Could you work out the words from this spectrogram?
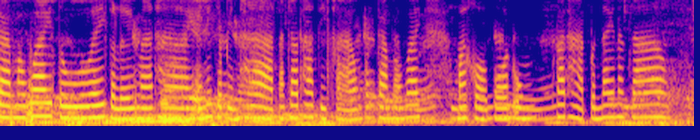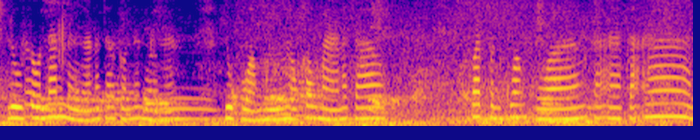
กราบมาไหว้ตัวไว้ก็เลยมาถ่าย อันนี้จะเป็นธาตุนะเจ้าธาตุสีขาวมากราบมาไหว้มาขอพรองค์พระธาตุเปิ้นได้นะเจ้า อยู่โซนด้านเหนือนะเจ้าโซนด้านเหนือ อยู่ขวมือเขาเข้ามานะเจ้า วัดเปิ้นกว้างขวางสะอาดสะอ้าน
